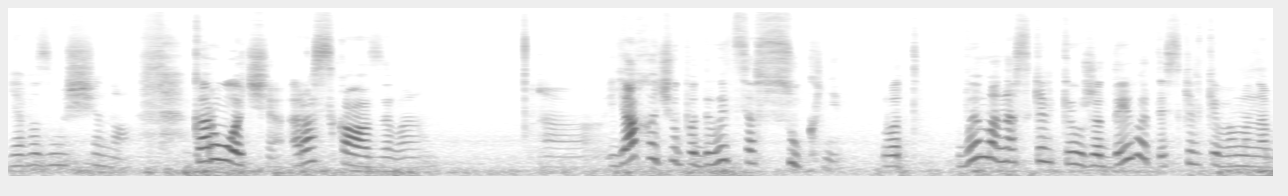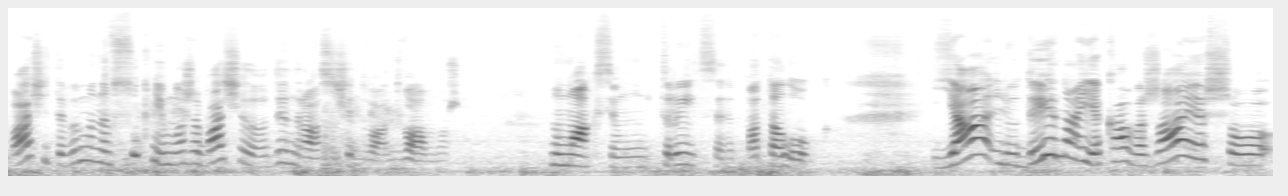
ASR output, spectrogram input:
Я возмущена. Короче, рассказываю. Е, Я хочу подивитися сукні. От ви мене скільки вже дивитесь, скільки ви мене бачите, ви мене в сукні, може, бачили один раз чи два. Два може. Ну, максимум три це потолок. Я людина, яка вважає, що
